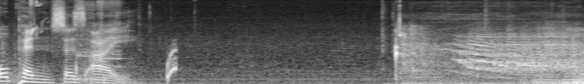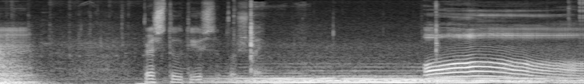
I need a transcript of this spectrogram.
Open, says I. Mhm. Press 2 to use the torchlight. Oh.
